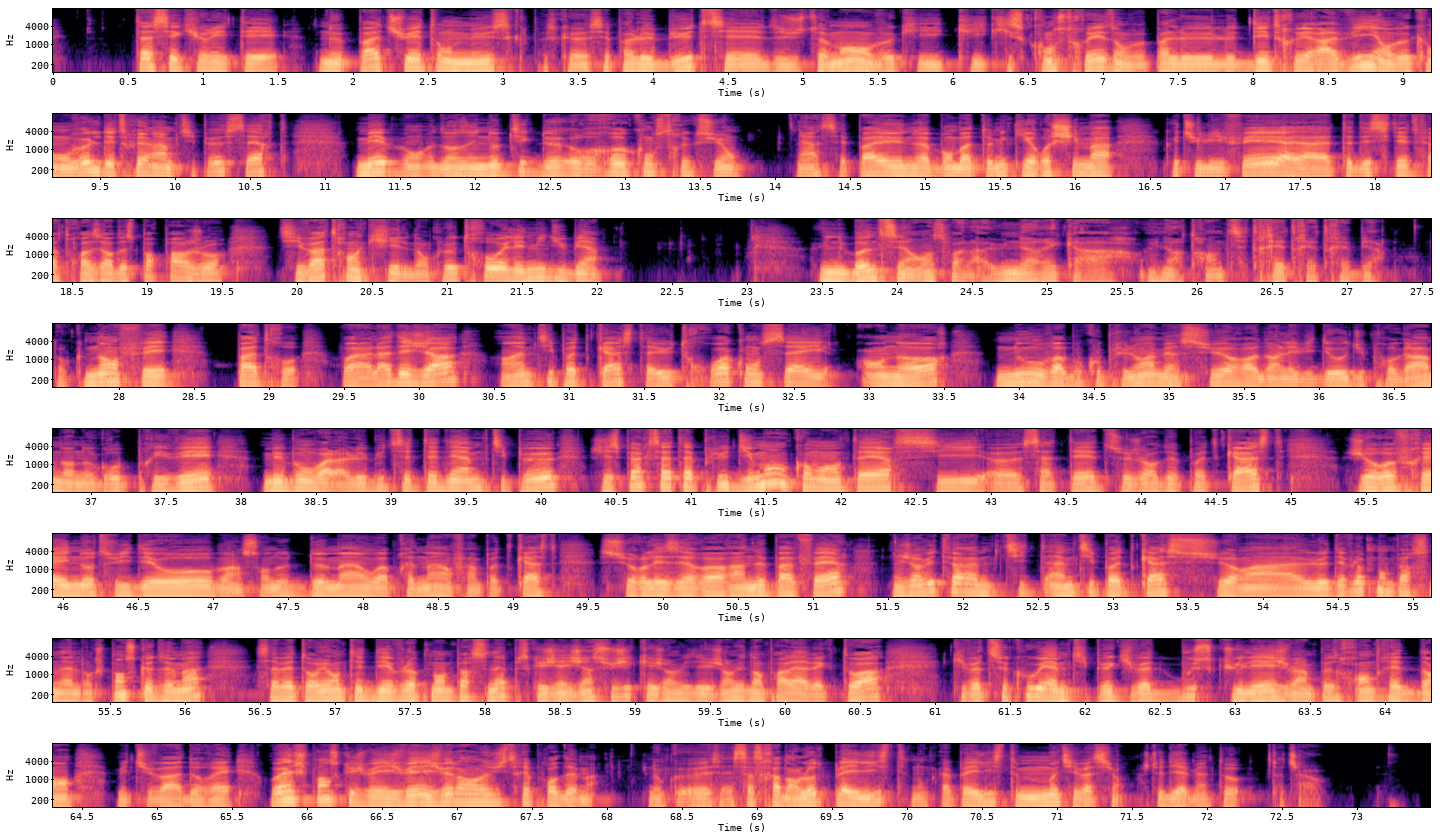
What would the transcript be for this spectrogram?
ta sécurité, ne pas tuer ton muscle, parce que c'est pas le but, c'est justement, on veut qu'il se construise, on veut pas le, détruire à vie, on veut qu'on veut le détruire un petit peu, certes, mais bon, dans une optique de reconstruction. Hein, c'est pas une bombe atomique Hiroshima que tu lui fais, euh, t'as décidé de faire trois heures de sport par jour. Tu vas tranquille. Donc le trop est l'ennemi du bien une bonne séance, voilà, une heure et quart, une heure trente, c'est très très très bien. Donc n'en fais pas trop. Voilà, là déjà, en un petit podcast, tu as eu trois conseils en or. Nous, on va beaucoup plus loin, bien sûr, dans les vidéos du programme, dans nos groupes privés. Mais bon, voilà, le but, c'est de t'aider un petit peu. J'espère que ça t'a plu. Dis-moi en commentaire si euh, ça t'aide, ce genre de podcast. Je referai une autre vidéo, ben, sans doute demain ou après-demain, enfin un podcast sur les erreurs à ne pas faire. J'ai envie de faire un petit, un petit podcast sur le développement personnel. Donc je pense que demain, ça va être orienté développement personnel parce que j'ai un sujet que j'ai envie, j'ai envie d'en parler avec toi, qui va te secouer un petit peu, qui va te bousculer. Je vais un peu te rentrer dedans, mais tu vas adorer. Ouais, je pense que je vais, je vais, je vais l'enregistrer pour demain. Donc euh, ça sera dans l'autre playlist, donc la playlist motivation. Je te dis à bientôt. Ciao ciao.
